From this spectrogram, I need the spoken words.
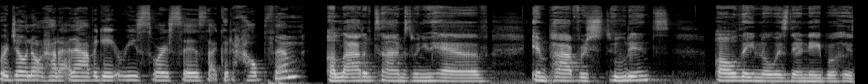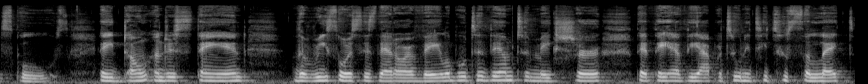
or don't know how to navigate resources that could help them. A lot of times when you have impoverished students, all they know is their neighborhood schools. They don't understand the resources that are available to them to make sure that they have the opportunity to select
